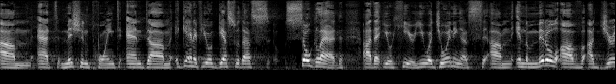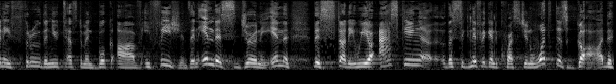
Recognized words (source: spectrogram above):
um, at Mission Point. And um, again, if you're a guest with us, so glad uh, that you're here. You are joining us um, in the middle of a journey through the New Testament book of Ephesians. And in this journey, in this study, we are asking uh, the significant question what does God,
